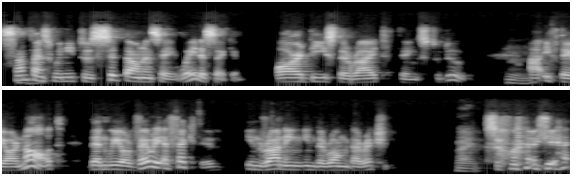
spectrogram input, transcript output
Sometimes we need to sit down and say, wait a second, are these the right things to do? Mm-hmm. Uh, if they are not, then we are very effective in running in the wrong direction. Right. So yeah.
